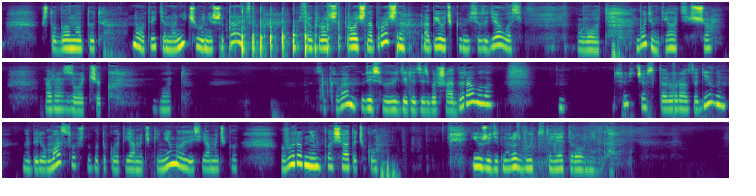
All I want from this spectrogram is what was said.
чтобы оно тут, ну вот видите, оно ничего не шатается. Все прочно-прочно, обилочками все заделалось. Вот. Будем делать еще разочек. Вот. Закрываем. Здесь вы видели, здесь большая дыра была. Все, сейчас второй раз заделаем. Наберем массу, чтобы вот такой вот ямочки не было. Здесь ямочка. Выровняем площадочку. И уже Дед Мороз будет стоять ровненько.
